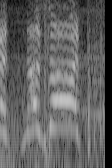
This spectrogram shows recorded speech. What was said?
Назад! Назад!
